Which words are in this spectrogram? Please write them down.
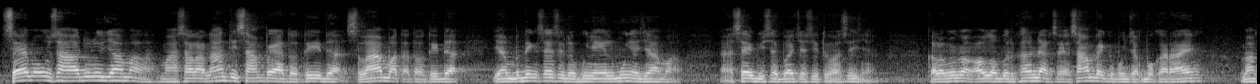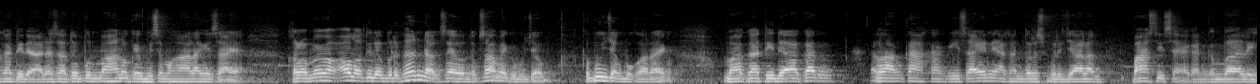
Saya mau usaha dulu Jamal, masalah nanti sampai atau tidak, selamat atau tidak. Yang penting saya sudah punya ilmunya Jamal. Nah, saya bisa baca situasinya. Kalau memang Allah berkehendak saya sampai ke puncak Bokaraeng, maka tidak ada satupun makhluk yang bisa menghalangi saya. Kalau memang Allah tidak berkehendak saya untuk sampai ke puncak ke puncak Bukareng, maka tidak akan langkah kaki saya ini akan terus berjalan. Pasti saya akan kembali.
